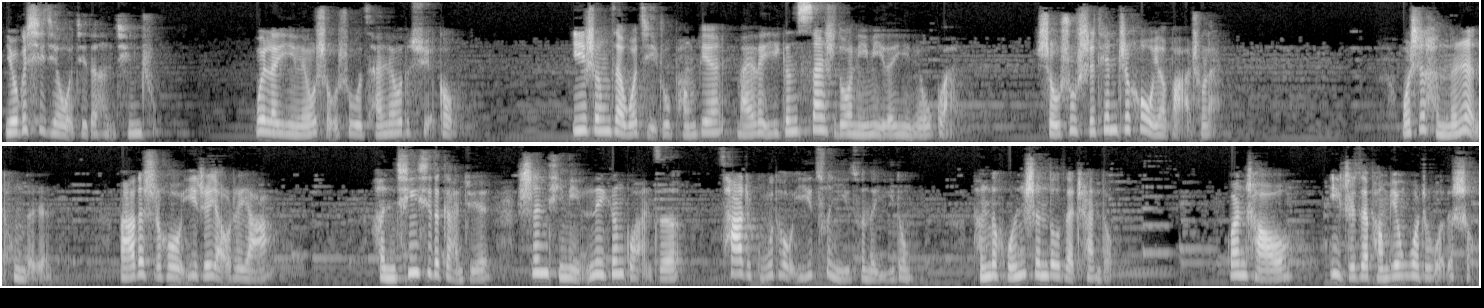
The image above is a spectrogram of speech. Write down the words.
有个细节我记得很清楚，为了引流手术残留的血垢，医生在我脊柱旁边埋了一根三十多厘米的引流管，手术十天之后要拔出来。我是很能忍痛的人，拔的时候一直咬着牙，很清晰的感觉身体里那根管子。擦着骨头一寸一寸的移动，疼得浑身都在颤抖。观潮一直在旁边握着我的手，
